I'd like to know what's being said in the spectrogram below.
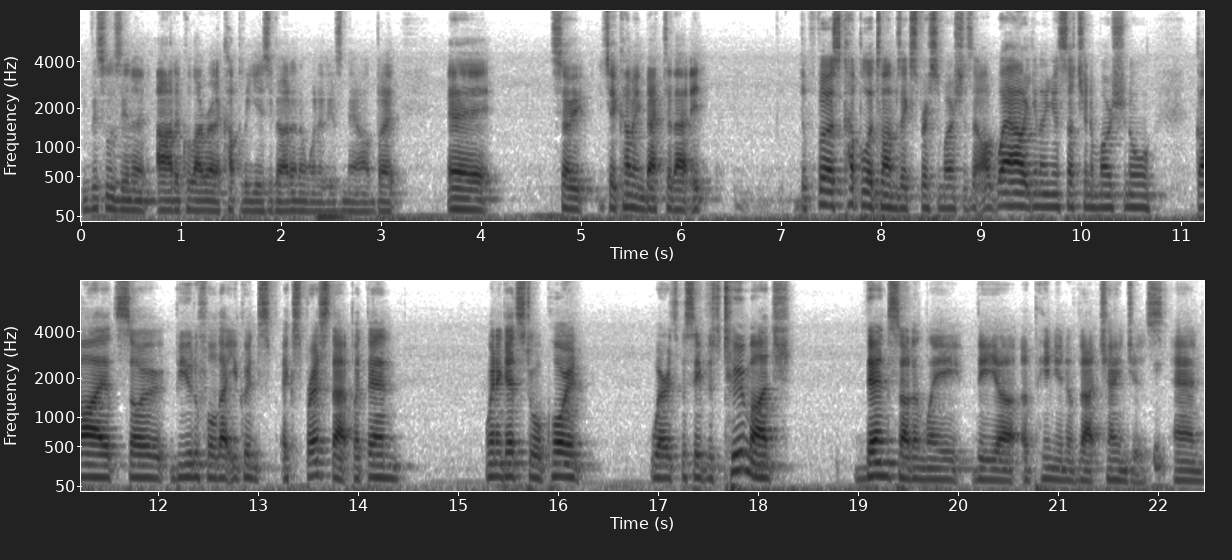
this was in an article I read a couple of years ago. I don't know what it is now, but uh, so so coming back to that, it the first couple of times I express emotions, oh wow, you know, you're such an emotional guy. It's so beautiful that you can express that. But then when it gets to a point where it's perceived as too much, then suddenly the uh, opinion of that changes, and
